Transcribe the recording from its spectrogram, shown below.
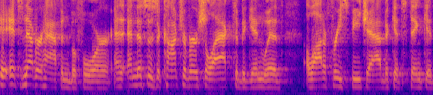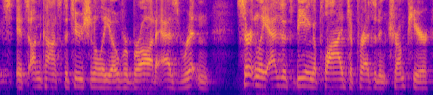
It's never happened before. And, and, this is a controversial act to begin with. A lot of free speech advocates think it's, it's unconstitutionally overbroad as written. Certainly, as it's being applied to President Trump here,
